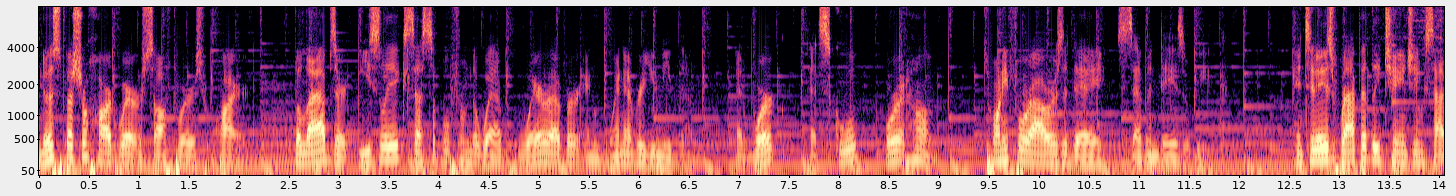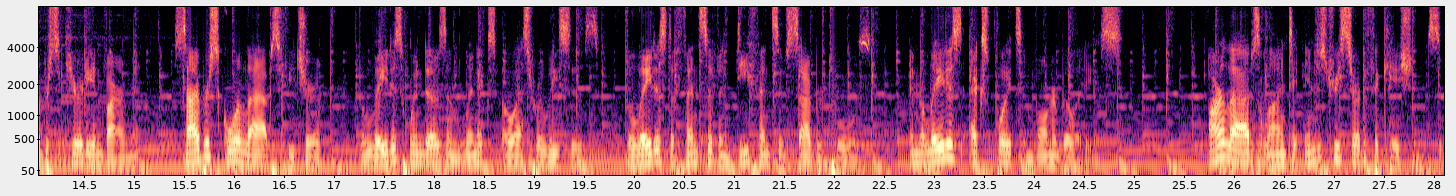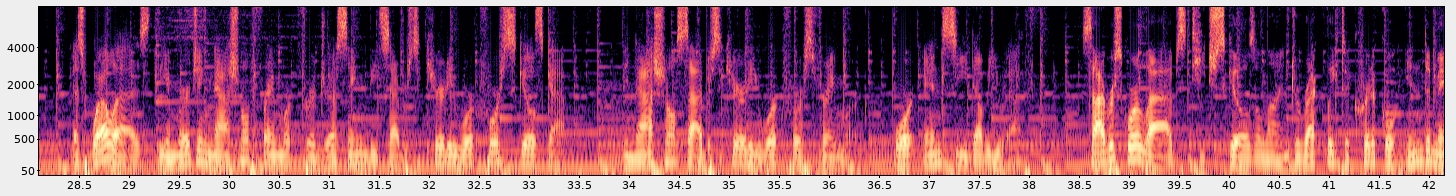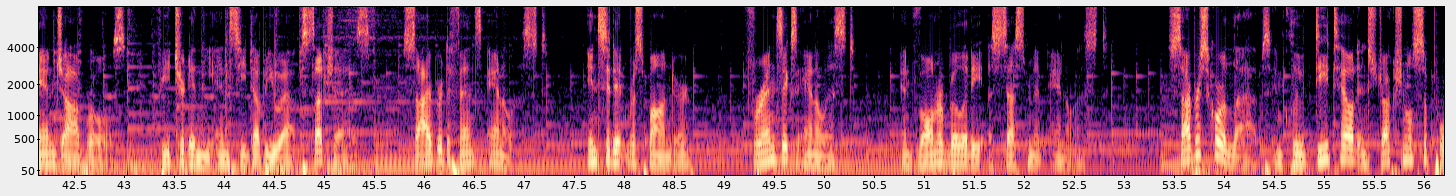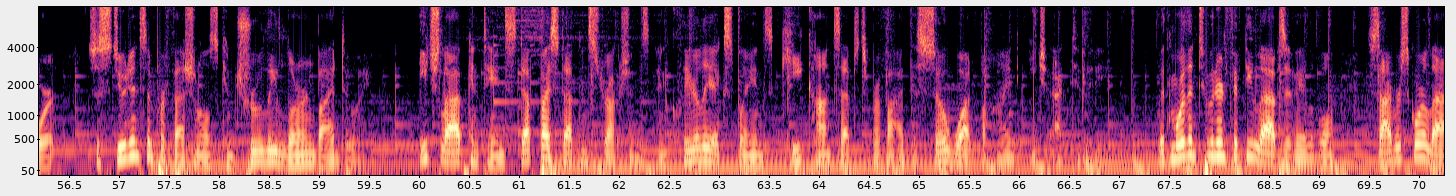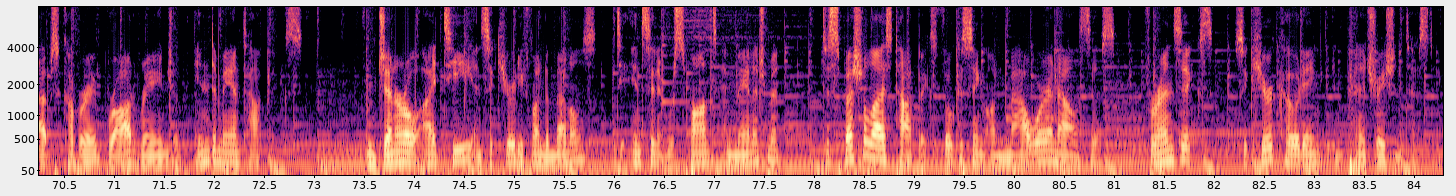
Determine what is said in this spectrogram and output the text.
No special hardware or software is required. The labs are easily accessible from the web wherever and whenever you need them at work, at school, or at home, 24 hours a day, 7 days a week. In today's rapidly changing cybersecurity environment, CYBRScore Labs feature the latest Windows and Linux OS releases, the latest offensive and defensive cyber tools, and the latest exploits and vulnerabilities. Our labs align to industry certifications, as well as the emerging national framework for addressing the cybersecurity workforce skills gap, the National Cybersecurity Workforce Framework, or NCWF. CYBRScore Labs teach skills aligned directly to critical in demand job roles featured in the NCWF, such as Cyber Defense Analyst, Incident Responder, Forensics Analyst, and Vulnerability Assessment Analyst. CYBRScore Labs include detailed instructional support so students and professionals can truly learn by doing. Each lab contains step by step instructions and clearly explains key concepts to provide the so what behind each activity. With more than 250 labs available, CYBRScore Labs cover a broad range of in demand topics, from general IT and security fundamentals to incident response and management to specialized topics focusing on malware analysis, forensics, secure coding, and penetration testing.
